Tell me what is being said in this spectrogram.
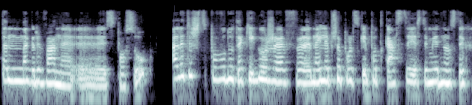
ten nagrywany y, sposób ale też z powodu takiego, że w najlepsze polskie podcasty jestem jedną z tych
